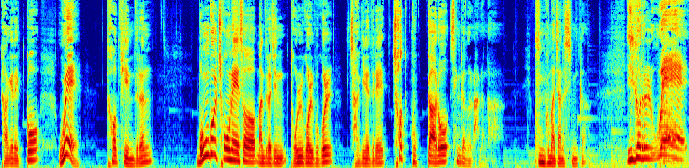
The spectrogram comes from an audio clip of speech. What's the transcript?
가게 됐고 왜 터키인들은 몽골 초원에서 만들어진 돌궐국을 자기네들의 첫 국가로 생각을 하는가 궁금하지 않으십니까? 이거를 왜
